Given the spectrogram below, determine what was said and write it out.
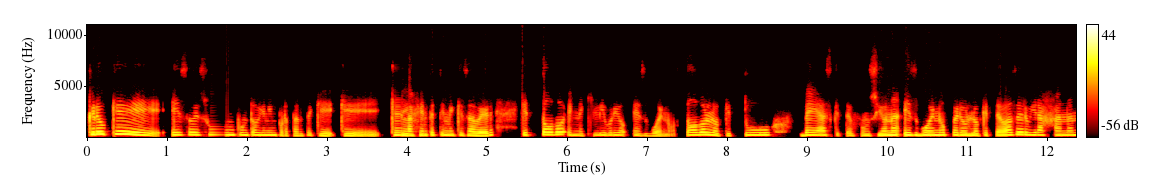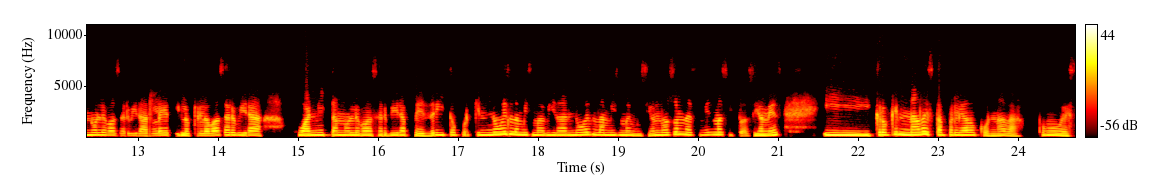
creo que eso es un punto bien importante que, que, que la gente tiene que saber, que todo en equilibrio es bueno. Todo lo que tú veas que te funciona es bueno, pero lo que te va a servir a Hannah no le va a servir a Arlet y lo que le va a servir a Juanita no le va a servir a Pedrito porque no es la misma vida, no es la misma misión, no son las mismas situaciones y creo que nada está peleado con nada. ¿Cómo ves?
